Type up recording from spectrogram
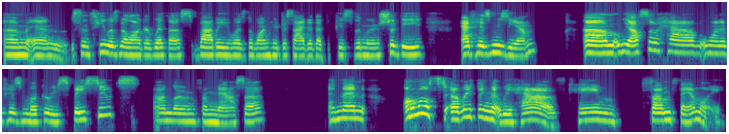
Um, and since he was no longer with us, Bobby was the one who decided that the piece of the moon should be at his museum. Um, we also have one of his Mercury spacesuits on loan from NASA. And then almost everything that we have came from family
